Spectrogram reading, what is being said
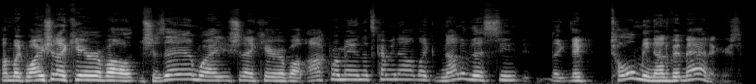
I'm like, why should I care about Shazam? Why should I care about Aquaman that's coming out? Like, none of this seemed like they told me none of it matters.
